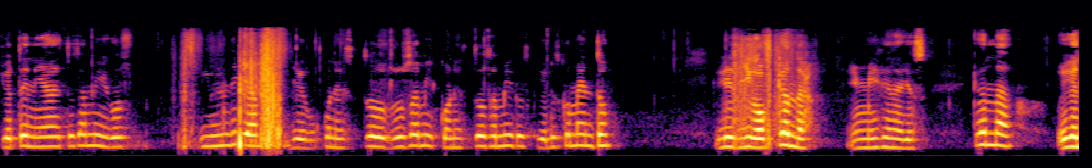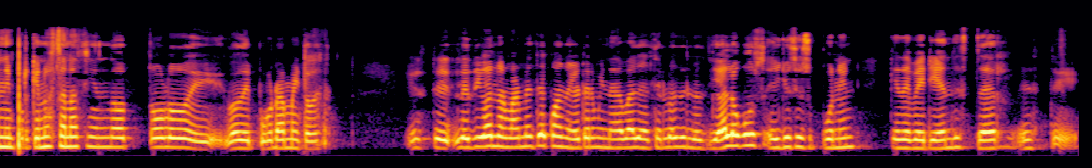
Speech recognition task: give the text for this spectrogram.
Yo tenía estos amigos y un día llego con estos dos amigos, con estos amigos que yo les comento. Y les digo, ¿qué onda? Y me dicen ellos, ¿qué onda? Oigan, ¿y por qué no están haciendo todo lo, de, lo del programa y todo eso? Este, les digo, normalmente cuando yo terminaba de hacer lo de los diálogos, ellos se suponen que deberían de estar, este,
